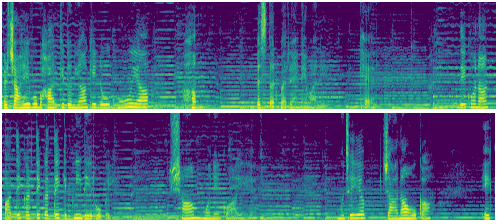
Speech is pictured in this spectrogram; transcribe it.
फिर चाहे वो बाहर की दुनिया के लोग हों या हम बिस्तर पर रहने वाले। खैर, देखो ना, बातें करते करते कितनी देर हो गई। शाम होने को आई है। मुझे अब जाना होगा। एक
